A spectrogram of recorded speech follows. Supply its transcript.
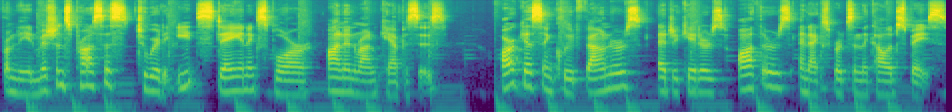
from the admissions process to where to eat, stay, and explore on and around campuses. Our guests include founders, educators, authors, and experts in the college space.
